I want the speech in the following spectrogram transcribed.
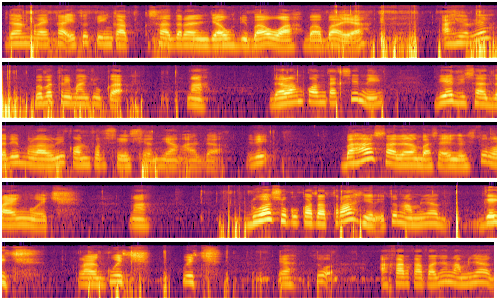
dan mereka itu tingkat kesadaran jauh di bawah Baba ya, akhirnya Baba terima juga. Nah, dalam konteks ini dia disadari melalui conversation yang ada. Jadi bahasa dalam bahasa Inggris itu language. Nah, dua suku kata terakhir itu namanya gauge, language, which ya itu akar katanya namanya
